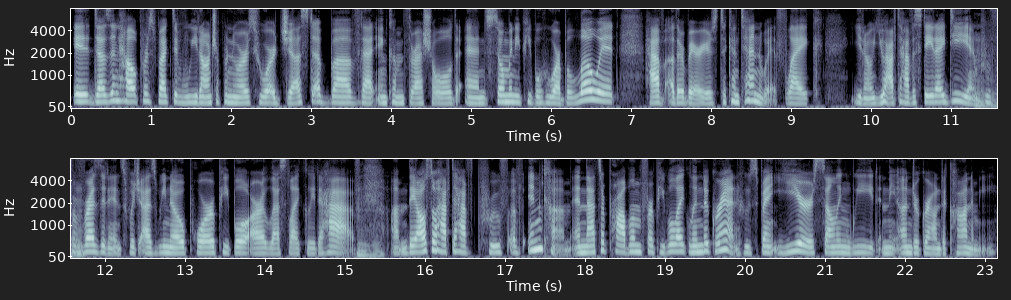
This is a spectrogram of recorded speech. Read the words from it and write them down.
It doesn't help prospective weed entrepreneurs who are just above that income threshold. And so many people who are below it have other barriers to contend with, like, you know, you have to have a state ID and proof Mm-hmm. of residence, which, as we know, poorer people are less likely to have. Mm-hmm. Um, they also have to have proof of income. And that's a problem for people like Linda Grant, who spent years selling weed in the underground economy.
